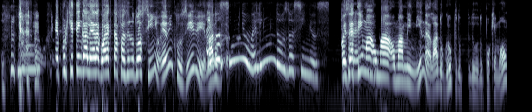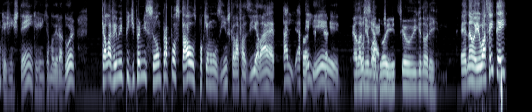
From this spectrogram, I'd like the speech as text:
Não. É porque tem galera agora que tá fazendo docinho. Eu, inclusive, lá É no. docinho, é lindo os docinhos. Pois é, parece tem uma, uma, uma menina lá do grupo do, do, do Pokémon que a gente tem, que a gente é moderador, que ela veio me pedir permissão pra postar os Pokémonzinhos que ela fazia lá, é tal- ateliê. Ela me mandou isso e eu ignorei. É, não, eu aceitei.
